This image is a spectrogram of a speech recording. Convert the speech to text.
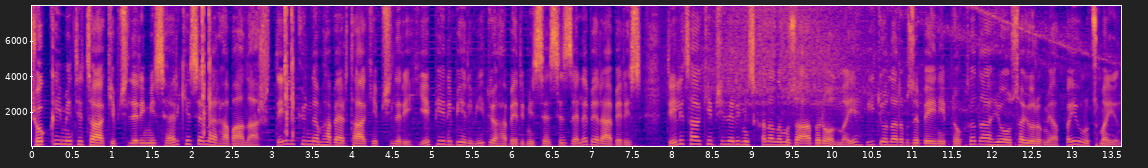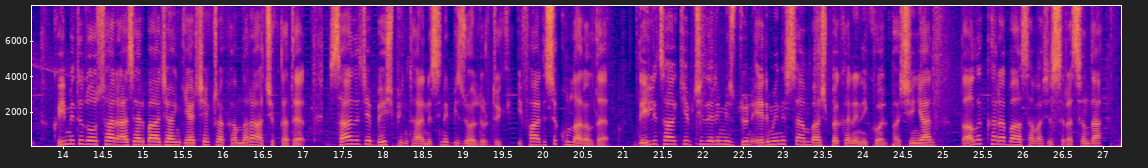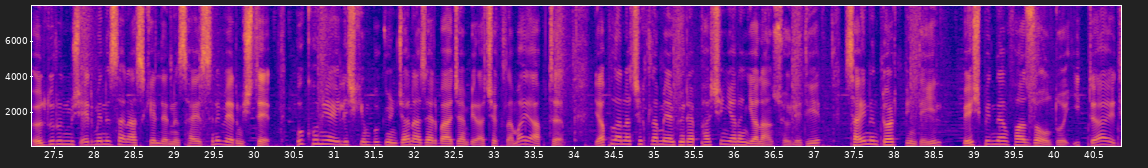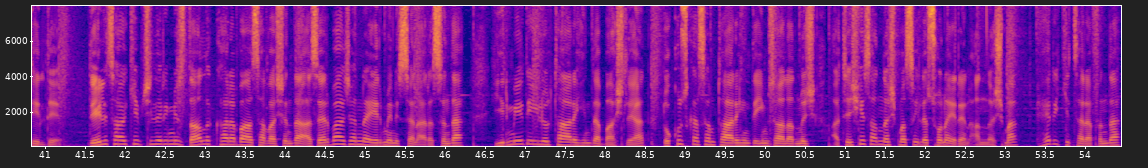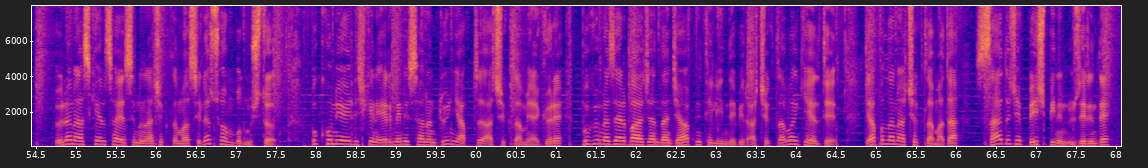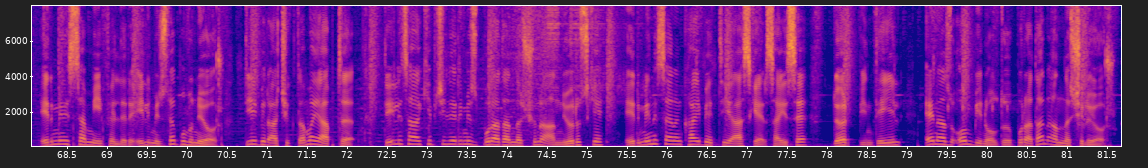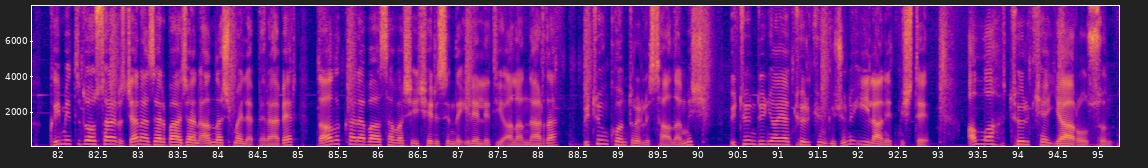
Çok kıymetli takipçilerimiz herkese merhabalar. Deli Gündem Haber takipçileri yepyeni bir video haberimizle sizlerle beraberiz. Deli takipçilerimiz kanalımıza abone olmayı, videolarımızı beğenip nokta dahi olsa yorum yapmayı unutmayın. Kıymetli dostlar Azerbaycan gerçek rakamları açıkladı. Sadece 5000 tanesini biz öldürdük ifadesi kullanıldı. Deli takipçilerimiz dün Ermenistan Başbakanı Nikol Paşinyan, Dağlık Karabağ Savaşı sırasında öldürülmüş Ermenistan askerlerinin sayısını vermişti. Bu konuya ilişkin bugün Can Azerbaycan bir açıklama yaptı. Yapılan açıklamaya göre Paşinyan'ın yalan söylediği, sayının 4000 değil 5000'den fazla olduğu iddia edildi. Değerli takipçilerimiz Dağlık Karabağ Savaşı'nda Azerbaycan'la Ermenistan arasında 27 Eylül tarihinde başlayan 9 Kasım tarihinde imzalanmış ateşkes anlaşmasıyla sona eren anlaşma her iki tarafında ölen asker sayısının açıklamasıyla son bulmuştu. Bu konuya ilişkin Ermenistan'ın dün yaptığı açıklamaya göre bugün Azerbaycan'dan cevap niteliğinde bir açıklama geldi. Yapılan açıklamada sadece 5000'in üzerinde Ermenistan miğferleri elimizde bulunuyor diye bir açıklama yaptı. Deli takipçilerimiz buradan da şunu anlıyoruz ki Ermenistan'ın kaybettiği asker sayısı 4000 değil en az 10.000 olduğu buradan anlaşılıyor. Kıymetli dostlar, Can Azerbaycan anlaşmayla beraber Dağlık Karabağ Savaşı içerisinde ilerlediği alanlarda bütün kontrolü sağlamış, bütün dünyaya Türk'ün gücünü ilan etmişti. Allah Türkiye yar olsun.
